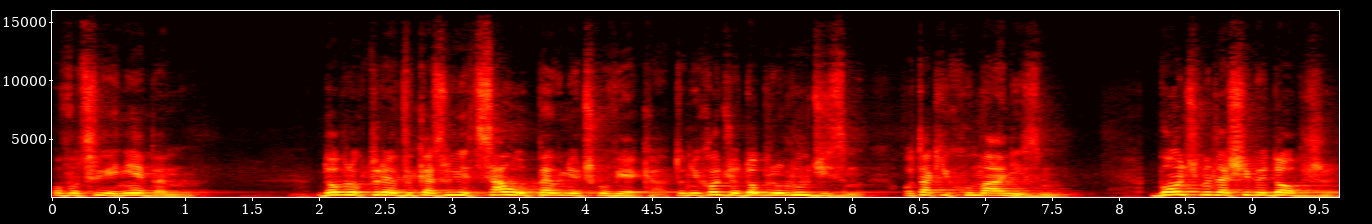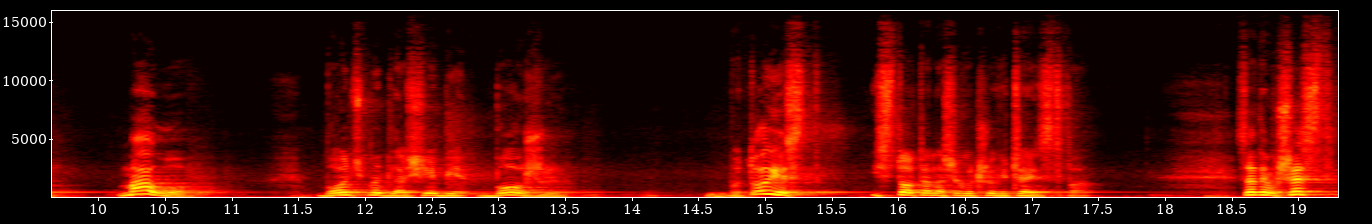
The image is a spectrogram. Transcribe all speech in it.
owocuje niebem. Dobro, które wykazuje całą pełnię człowieka. To nie chodzi o dobro ludzizm, o taki humanizm. Bądźmy dla siebie dobrzy. Mało. Bądźmy dla siebie Boży. Bo to jest istota naszego człowieczeństwa. Zatem chrzest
